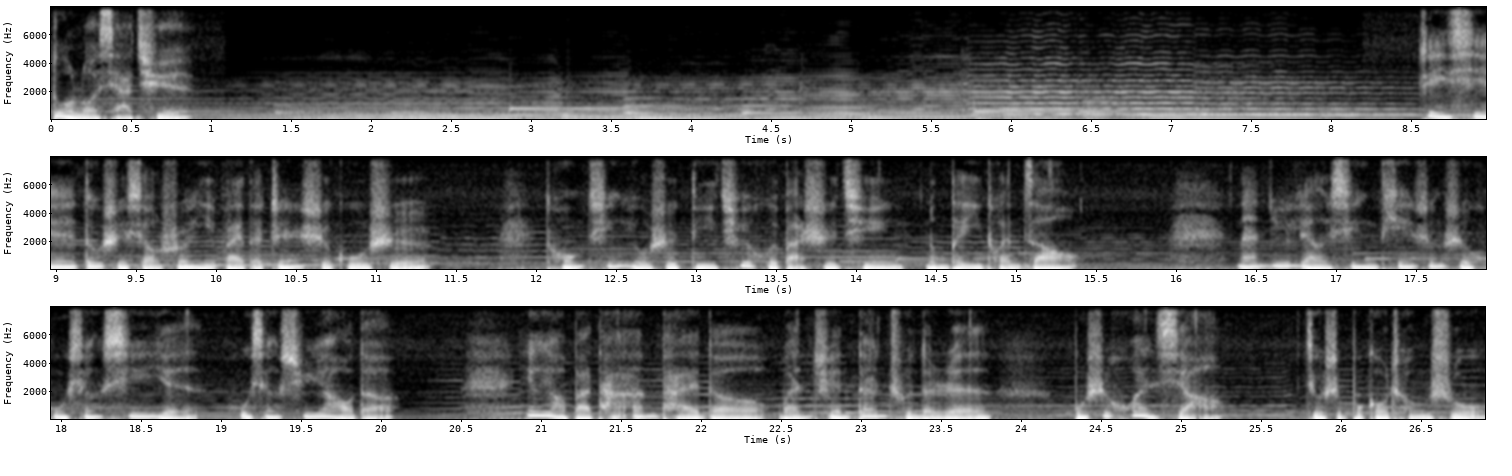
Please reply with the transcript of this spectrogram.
堕落下去。这些都是小说以外的真实故事。同情有时的确会把事情弄得一团糟。男女两性天生是互相吸引、互相需要的。硬要把他安排的完全单纯的人，不是幻想，就是不够成熟。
